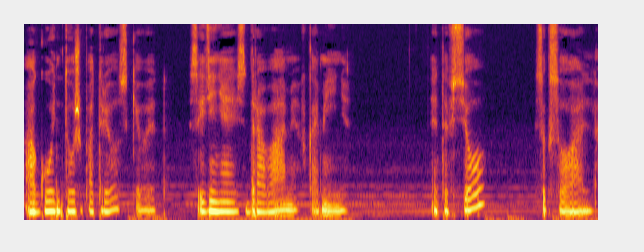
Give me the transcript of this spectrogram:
Огонь тоже потрескивает, соединяясь с дровами в камине. Это все сексуально.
